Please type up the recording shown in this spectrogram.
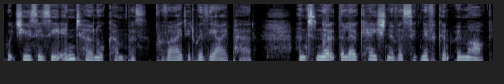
which uses the internal compass provided with the iPad, and to note the location of a significant remark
